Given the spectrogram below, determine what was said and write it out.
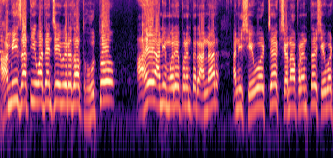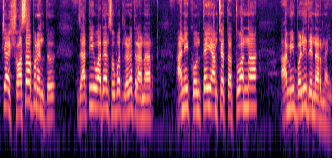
आम्ही जातीवाद्यांच्या विरोधात होतो आहे आणि मरेपर्यंत राहणार. आणि शेवटच्या क्षणापर्यंत शेवटच्या श्वासापर्यंत जातीवाद्यांसोबत लढत राहणार. आणि कोणत्याही आमच्या तत्वांना आम्ही बळी देणार नाही.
